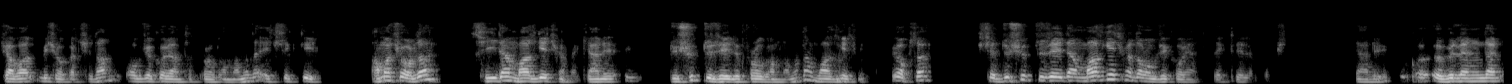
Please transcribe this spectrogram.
Java birçok açıdan Object Oriented programlamada eksik değil. Amaç orada C'den vazgeçmemek. Yani düşük düzeyli programlamadan vazgeçmemek. Yoksa işte düşük düzeyden vazgeçmeden Object Oriented ekleyelim demiştim. Yani öbürlerinden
